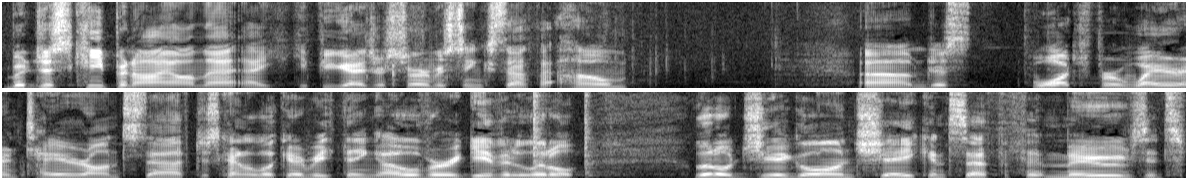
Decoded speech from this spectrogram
But just keep an eye on that. Like if you guys are servicing stuff at home, um, just watch for wear and tear on stuff. Just kind of look everything over, give it a little little jiggle and shake and stuff. If it moves, it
